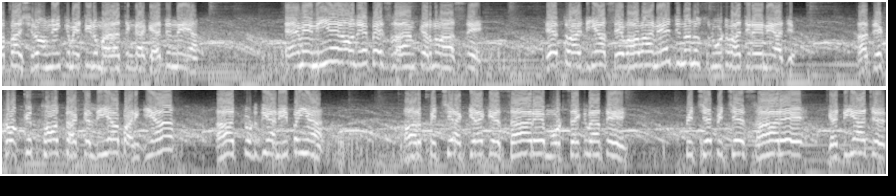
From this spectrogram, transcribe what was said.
ਆਪਾਂ ਸ਼੍ਰੋਮਣੀ ਕਮੇਟੀ ਨੂੰ ਮਾੜਾ ਚੰਗਾ ਕਹਿ ਦਿੰਦੇ ਆ ਐਵੇਂ ਨਹੀਂ ਹੈ ਆਉਂਦੇ ਪਏ ਸਲਾਮ ਕਰਨ ਵਾਸਤੇ। ਇਹ ਤੁਹਾਡੀਆਂ ਸੇਵਾਵਾਂ ਨੇ ਜਿਨ੍ਹਾਂ ਨੂੰ ਸਲੂਟ ਵੱਜ ਰਹੇ ਨੇ ਅੱਜ। ਆ ਦੇਖੋ ਕਿੱਥੋਂ ਤੱਕ ਲੀਆਂ ਬਣ ਗਈਆਂ। ਆ ਟੁੱਟਦੀਆਂ ਨਹੀਂ ਪਈਆਂ। ਔਰ ਪਿੱਛੇ ਅੱਗੇ ਅੱਗੇ ਸਾਰੇ ਮੋਟਰਸਾਈਕਲਾਂ ਤੇ, ਪਿੱਛੇ ਪਿੱਛੇ ਸਾਰੇ ਗੱਡੀਆਂ 'ਚ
